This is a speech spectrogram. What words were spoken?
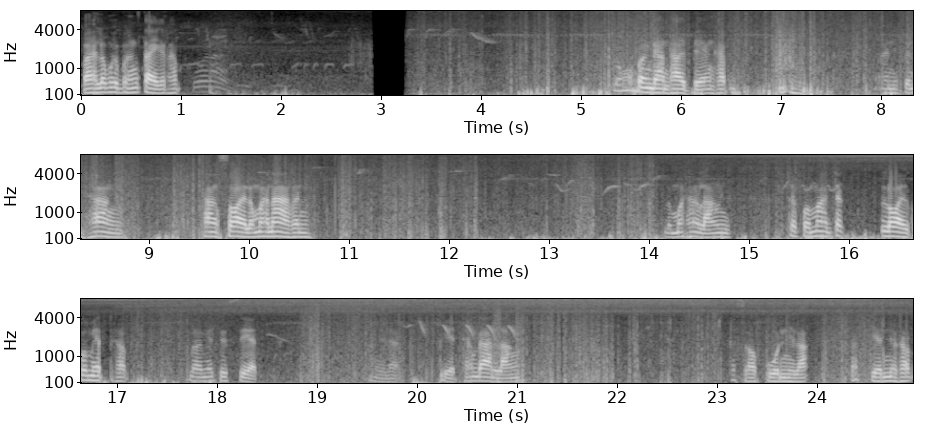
ไปลงไปเบื้องใต้กันครับ ลงมาเบื้องด้านท้ายแปลงครับ อันนี้เป็นทางทางซอยลงมาหน้าเพิ่นล้วมาทางหลังนี่จะประมาณจักร้อยกว่าเมตรครับร้อยเมตรเศษนี่แหละเศษทางด้านหลังกระสอบปูนนี่ละชัดเจนอยู่ครับ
